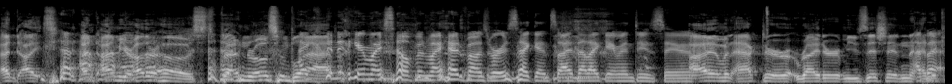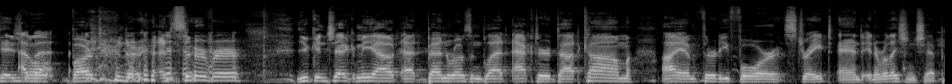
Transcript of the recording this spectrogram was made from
and I and I'm your other host, Ben Rosenblatt. I couldn't hear myself in my headphones for a second, so I thought I came in too soon. I am an actor, writer, musician, and occasional bartender and server. You can check me out at benrosenblattactor.com. I am 34, straight, and in a relationship.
